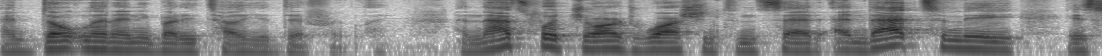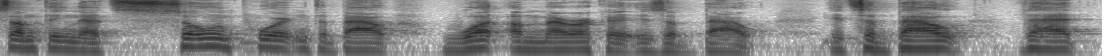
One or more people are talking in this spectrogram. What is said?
And don't let anybody tell you differently. And that's what George Washington said. And that to me is something that's so important about what America is about. It's about that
